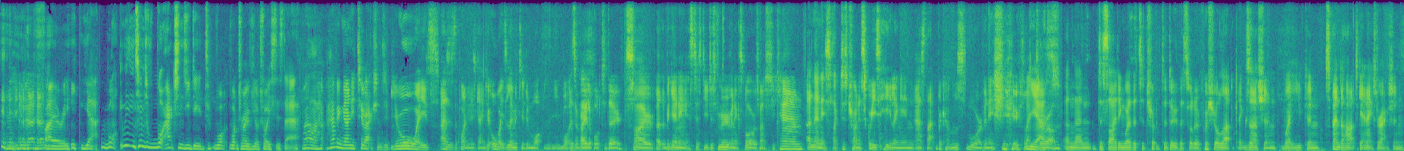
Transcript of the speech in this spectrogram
in a fiery. Yeah. What in terms of what actions you did? What what drove your choices there? Well, having only two actions, you're always, as is the point of these games, you're always limited in what what is available to do. So at the beginning, it's just you just move and explore as much as you can, and then it's like just trying to squeeze healing in as that becomes more of an issue later Yes. on, and then deciding whether to tr- to do this sort of push your luck exertion where you can spend a heart to get an extra action,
